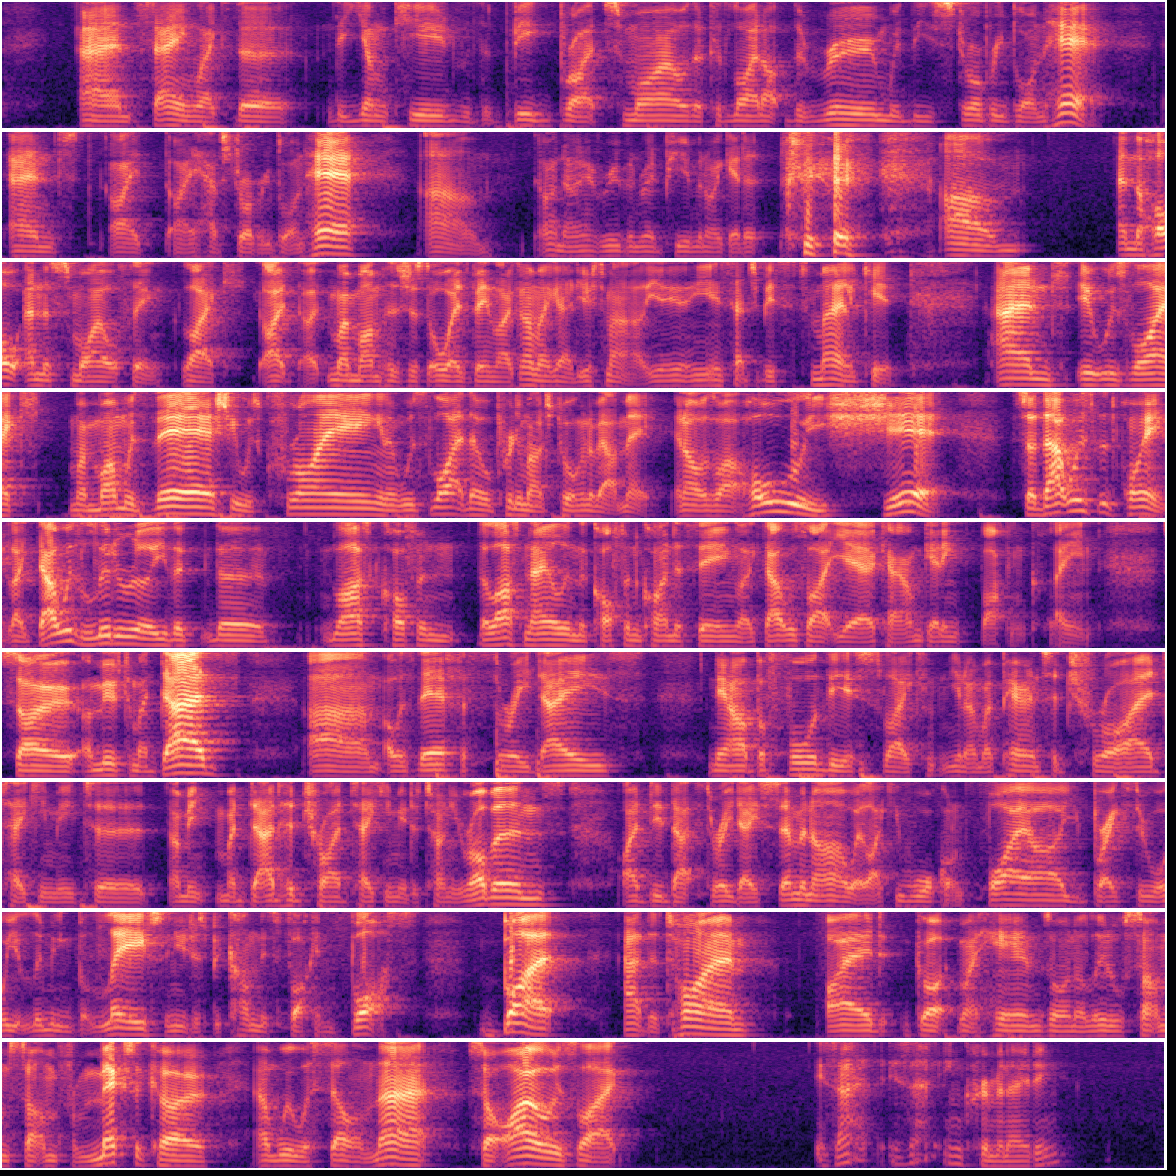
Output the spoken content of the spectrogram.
and saying like the the young kid with the big bright smile that could light up the room with his strawberry blonde hair and I I have strawberry blonde hair. Um, I know Ruben Red Puben, I get it. um, and the whole and the smile thing, like I, I my mum has just always been like, oh my god, you're smile, you, you're such a big smiley kid, and it was like my mum was there, she was crying, and it was like they were pretty much talking about me, and I was like, holy shit. So that was the point. Like that was literally the the last coffin, the last nail in the coffin kind of thing. Like that was like, yeah, okay, I'm getting fucking clean. So I moved to my dad's. Um, I was there for three days. Now, before this, like, you know, my parents had tried taking me to, I mean, my dad had tried taking me to Tony Robbins. I did that three day seminar where, like, you walk on fire, you break through all your limiting beliefs, and you just become this fucking boss. But at the time, I'd got my hands on a little something something from Mexico, and we were selling that. So I was like, "Is that is that incriminating?"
